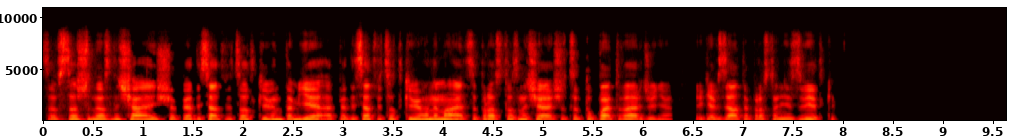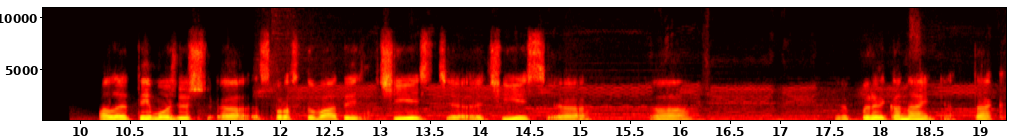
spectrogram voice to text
це все ж не означає, що 50% він там є, а 50% його немає. Це просто означає, що це тупе твердження, яке взяти просто ні звідки. Але ти можеш е, спростувати чиєсь, е, чиєсь е, е, е, переконання, так.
